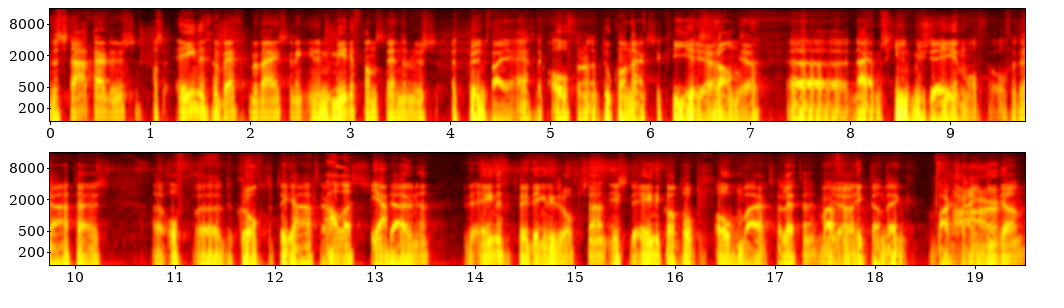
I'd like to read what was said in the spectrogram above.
En dan staat daar dus als enige wegbewijzering in het midden van het centrum. Dus het punt waar je eigenlijk overal naartoe kan. Naar het circuit, het strand. eh, nou ja, misschien het museum of, of het raadhuis. eh, of eh, de krocht, het theater. Alles, ja. De duinen. De enige twee dingen die erop staan is de ene kant op openbare toiletten. Waarvan ik dan denk, waar, Waar? zijn die dan?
